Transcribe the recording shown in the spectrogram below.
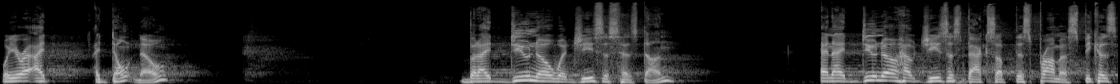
Well, you're right. I, I don't know. But I do know what Jesus has done. And I do know how Jesus backs up this promise because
